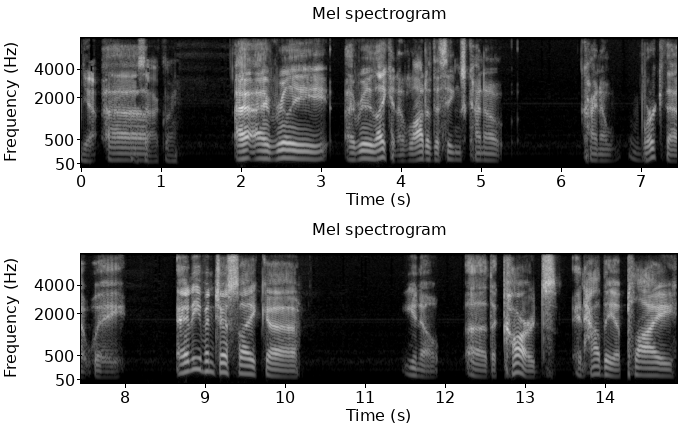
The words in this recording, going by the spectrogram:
Yeah, Uh, exactly. I, I really I really like it. A lot of the things kind of kind of work that way. And even just like uh you know, uh the cards and how they apply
